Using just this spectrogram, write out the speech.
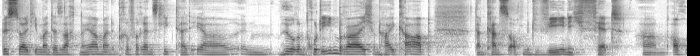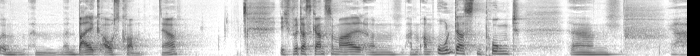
Bist du halt jemand, der sagt, naja, meine Präferenz liegt halt eher im höheren Proteinbereich und High Carb, dann kannst du auch mit wenig Fett ähm, auch im, im, im Balk auskommen. Ja? Ich würde das Ganze mal ähm, am, am untersten Punkt, ähm, ja,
